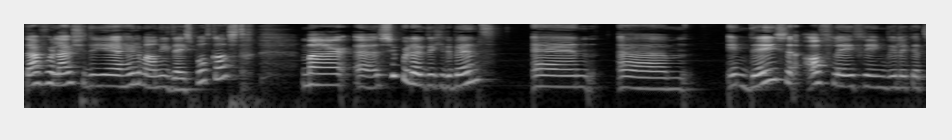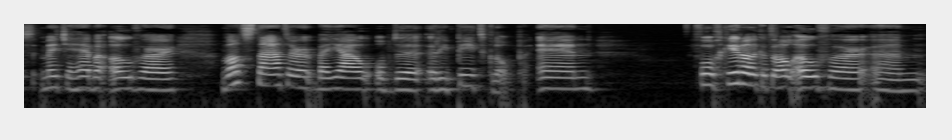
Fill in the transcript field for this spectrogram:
daarvoor luisterde je helemaal niet deze podcast. Maar uh, eh, super leuk dat je er bent. En um, in deze aflevering wil ik het met je hebben over wat staat er bij jou op de repeat knop. En Vorige keer had ik het al over. Um,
